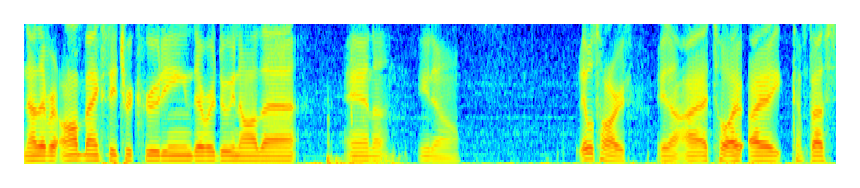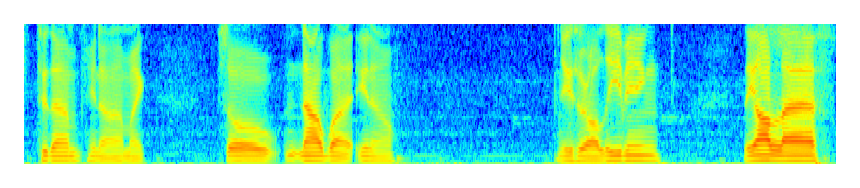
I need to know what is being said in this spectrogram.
Now they were all backstage recruiting, they were doing all that, and uh, you know, it was hard you know, I, told, I, I confessed to them, you know, I'm like, so now what, you know, these are all leaving, they all left,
